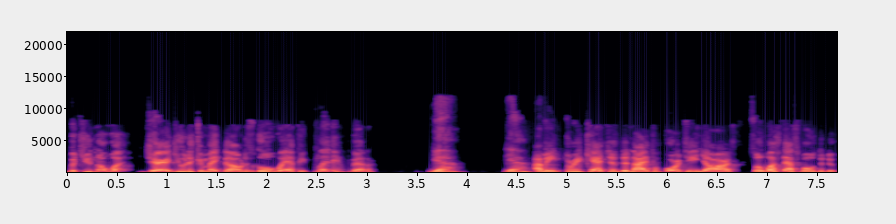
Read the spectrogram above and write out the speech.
But you know what? Jared Jeudy can make the all this go away if he played better. Yeah. Yeah. I mean, three catches tonight for 14 yards. So what's that supposed to do?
